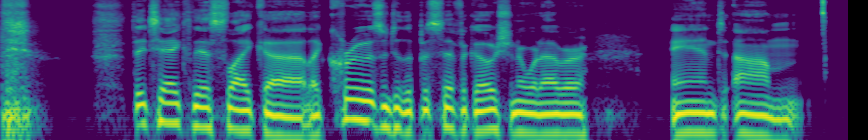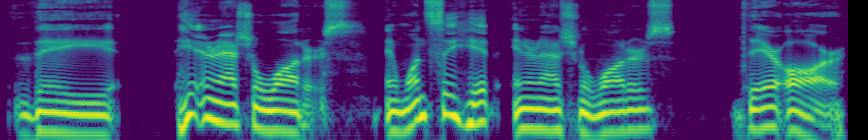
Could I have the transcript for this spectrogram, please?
they take this like uh, like cruise into the Pacific Ocean or whatever, and um, they hit international waters. And once they hit international waters, there are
